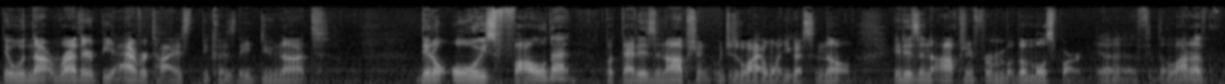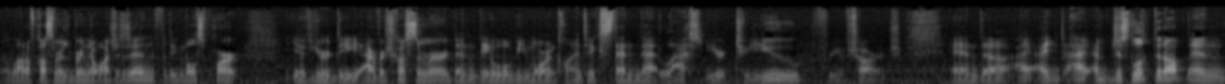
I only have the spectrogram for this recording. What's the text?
They would not rather be advertised because they do not they don't always follow that but that is an option which is why i want you guys to know. It is an option for the most part. Uh, a lot of a lot of customers bring their watches in for the most part if you're the average customer, then they will be more inclined to extend that last year to you free of charge. And uh, I, I, I've just looked it up, and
